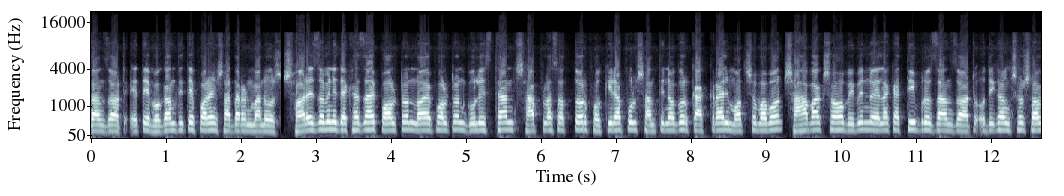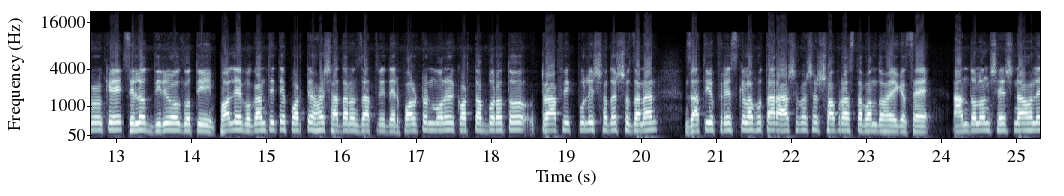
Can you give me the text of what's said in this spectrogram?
যানজট। এতে ভোগান্তিতে পড়েন সাধারণ মানুষ। সরেজমিনে দেখা যায় পল্টন, নয়াপল্টন গুলিস্থান শাপলা চত্বর, ফকিরাপুল, শান্তিনগর, কাকরাইল মৎস্য ভবন শাহবাগ সহ বিভিন্ন এলাকায় তীব্র যানজট। অধিকাংশ সড়কে ছিল দৃঢ় গতি। ফলে ভোগান্তিতে পড়তে হয় সাধারণ যাত্রীদের পল্টন মোড়ের কর্তব্যরত ট্রাফিক পুলিশ সদস্য জানান, জাতীয় প্রেস ক্লাব ও তার আশেপাশের সব রাস্তা বন্ধ হয়ে গেছে। আন্দোলন শেষ না হলে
